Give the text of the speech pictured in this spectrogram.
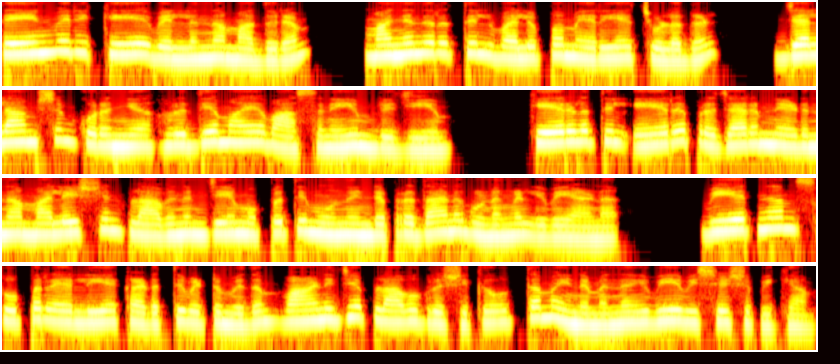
തേൻവരിക്കയെ വെല്ലുന്ന മധുരം മഞ്ഞനിറത്തിൽ വലുപ്പമേറിയ ചുളകൾ ജലാംശം കുറഞ്ഞ് ഹൃദ്യമായ വാസനയും രുചിയും. കേരളത്തിൽ ഏറെ പ്രചാരം നേടുന്ന മലേഷ്യൻ പ്ലാവിനം ജെ മുപ്പത്തിമൂന്നിന്റെ പ്രധാന ഗുണങ്ങൾ ഇവയാണ്. വിയറ്റ്നാം സൂപ്പർ എയർലിയെ കടത്തിവെട്ടുമിതും വാണിജ്യ പ്ലാവ് കൃഷിക്ക് ഉത്തമ ഇനമെന്ന് ഇവയെ വിശേഷിപ്പിക്കാം.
